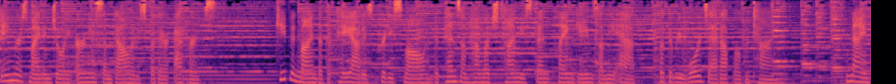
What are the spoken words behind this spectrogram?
Gamers might enjoy earning some dollars for their efforts. Keep in mind that the payout is pretty small and depends on how much time you spend playing games on the app, but the rewards add up over time. 9.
